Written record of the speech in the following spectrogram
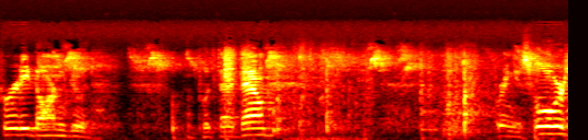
pretty darn good. I'll put that down, bring us forward.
